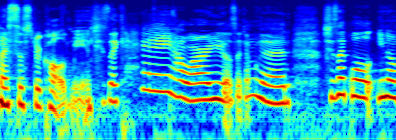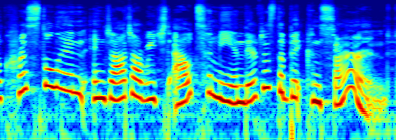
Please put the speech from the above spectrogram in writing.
my sister called me and she's like, Hey, how are you? I was like, I'm good. She's like, Well, you know, Crystal and, and Jaja reached out to me and they're just a bit concerned.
